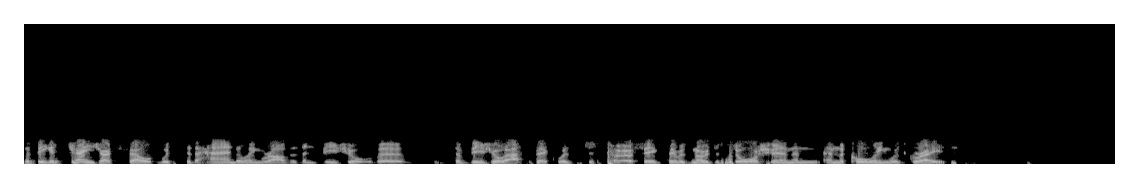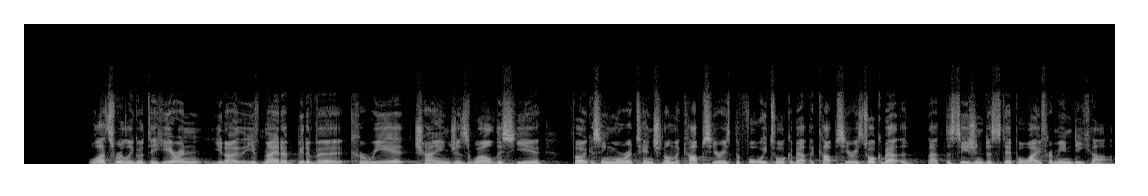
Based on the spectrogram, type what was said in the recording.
The biggest change I felt was to the handling rather than visual. The the visual aspect was just perfect. There was no distortion and, and the cooling was great. Well, that's really good to hear. And, you know, you've made a bit of a career change as well this year, focusing more attention on the Cup Series. Before we talk about the Cup Series, talk about that decision to step away from IndyCar.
